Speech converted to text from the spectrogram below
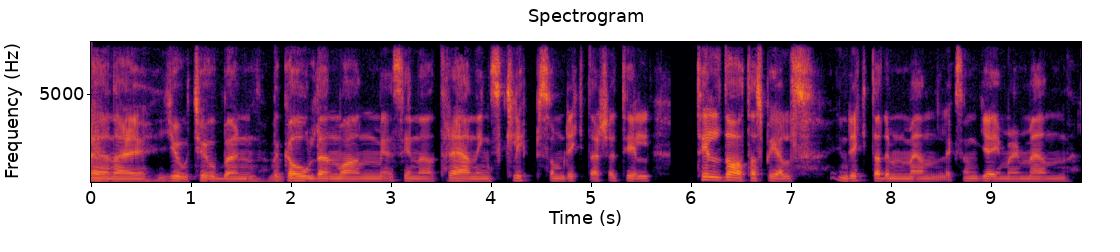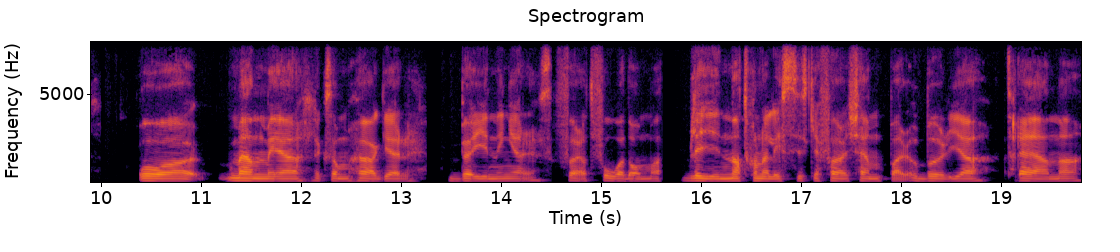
äh, den här youtubern The Golden One med sina träningsklipp som riktar sig till, till dataspelsinriktade män, liksom gamermän och män med liksom högerböjningar för att få dem att bli nationalistiska förkämpar och börja träna.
